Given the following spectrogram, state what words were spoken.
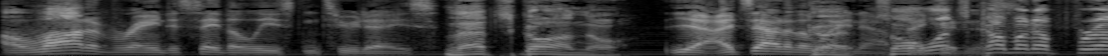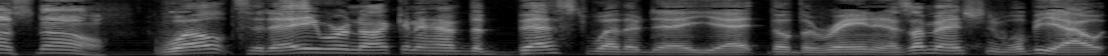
a lot of rain, to say the least, in two days. That's gone, though. Yeah, it's out of the Good. way now. So, what's goodness. coming up for us now? Well, today we're not going to have the best weather day yet, though the rain, as I mentioned, will be out.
